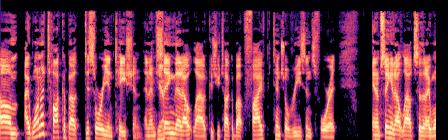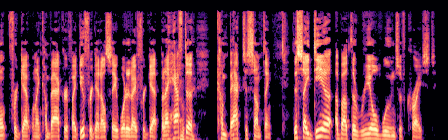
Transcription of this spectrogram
Um, I want to talk about disorientation, and I'm yep. saying that out loud because you talk about five potential reasons for it. And I'm saying it out loud so that I won't forget when I come back, or if I do forget, I'll say, What did I forget? But I have okay. to come back to something. This idea about the real wounds of Christ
